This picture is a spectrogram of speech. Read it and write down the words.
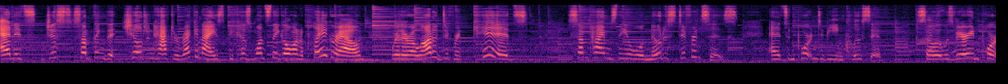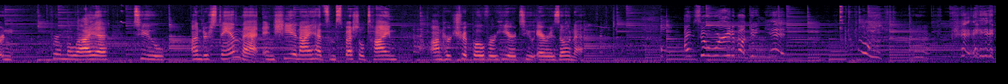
and it's just something that children have to recognize because once they go on a playground where there are a lot of different kids, sometimes they will notice differences. And it's important to be inclusive. So it was very important for Malaya to understand that. And she and I had some special time on her trip over here to Arizona. I'm so worried about getting hit. Okay.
